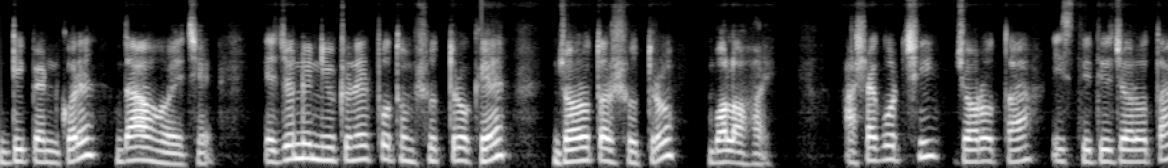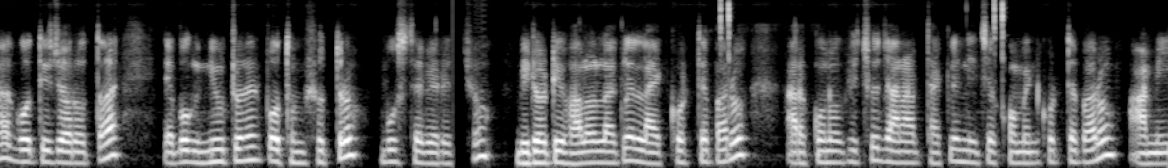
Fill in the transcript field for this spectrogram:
ডিপেন্ড করে দেওয়া হয়েছে। এজন্য নিউটনের প্রথম সূত্রকে জড়তার সূত্র বলা হয়। আশা করছি জড়তা, স্থিতি জড়তা, গতি জড়তা এবং নিউটনের প্রথম সূত্র বুঝতে পেরেছ। ভিডিওটি ভালো লাগলে লাইক করতে পারো। আর কোনো কিছু জানার থাকলে নিচে কমেন্ট করতে পারো। আমি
